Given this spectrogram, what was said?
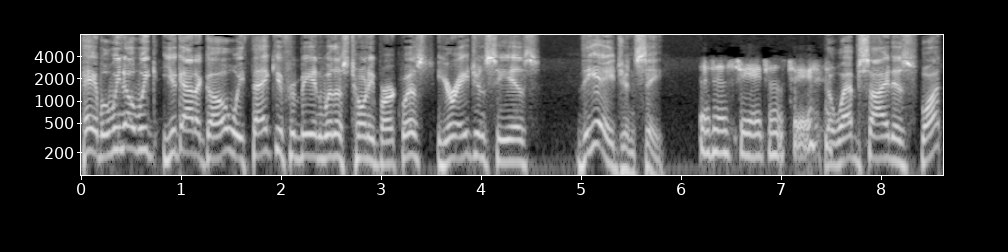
Hey, well, we know we you got to go. We thank you for being with us, Toni Bergquist. Your agency is the agency. it is the agency. The website is what?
